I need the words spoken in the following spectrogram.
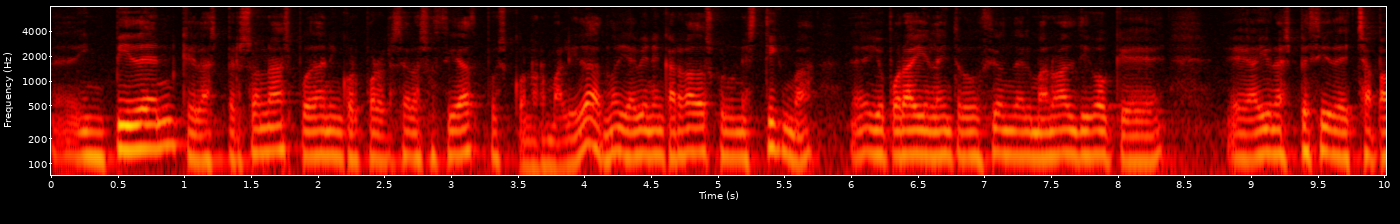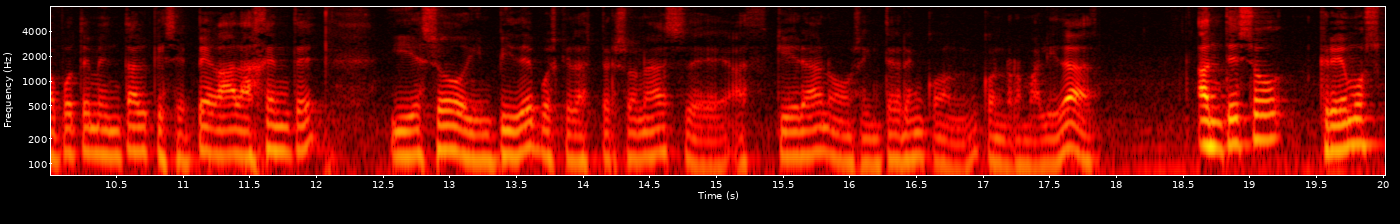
eh, impiden que las personas puedan incorporarse a la sociedad pues con normalidad, ¿no? Ya vienen cargados con un estigma. Yo por ahí en la introducción del manual digo que hay una especie de chapapote mental que se pega a la gente y eso impide pues que las personas adquieran o se integren con, con normalidad. Ante eso creemos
